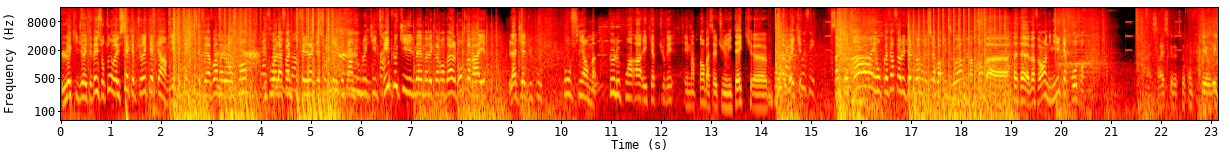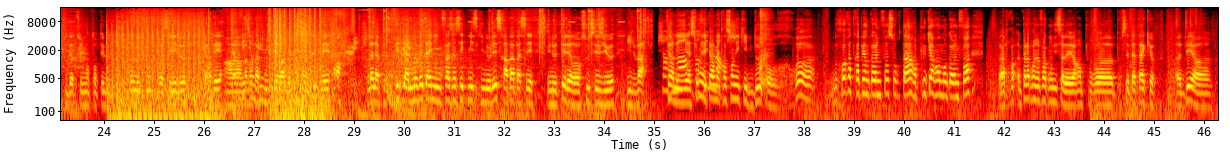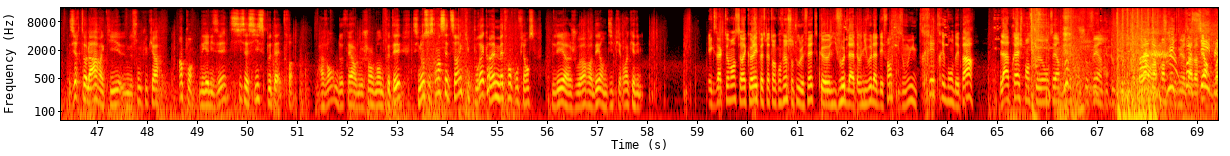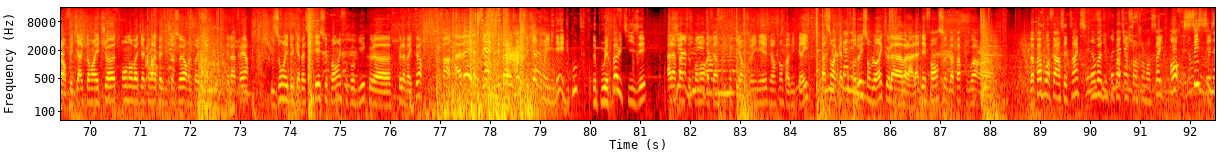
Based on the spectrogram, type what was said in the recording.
Le Killjoy a été fait et surtout on réussit à capturer quelqu'un. Il y a quelqu'un qui s'est fait avoir malheureusement. Du coup, à la fin qui fait les agressions, qui a fait un double kill, triple kill même avec la Vandale. Bon travail. La Jet du coup confirme que le point A est capturé. Et maintenant bah, ça va être une retake euh, pour Awake. 5 contre 1 et on préfère faire le duel quand même, on réussit à avoir une joueur mais maintenant bah va falloir en éliminer 4 autres. ça risque d'être compliqué, Awake il doit absolument tenter le tout pour le tout pour essayer de garder un, avantage considérable pour son équipe. Mais oh, là la petite décale, mauvais timing face à Sekmis qui ne laissera pas passer une telle erreur sous ses yeux. Il va faire l'élimination et permettre à son équipe de rattraper encore une fois son retard, plus qu'un round encore une fois. Pas la, première fois qu'on dit ça d'ailleurs hein, pour, euh, pour cette attaque euh, des euh, Zirtolars qui ne sont plus qu'à un point d'égaliser, 6 à 6 peut-être, avant de faire le changement de côté. Sinon ce sera un 7-5 qui pourrait quand même mettre en confiance les joueurs des Andy Pyro Academy. Exactement, c'est vrai que là ils peuvent se mettre en confiance surtout le fait qu'au niveau, de la, au niveau de la défense ils ont eu une très très bon départ. Là après je pense qu'on s'est un peu chauffé hein, du coup on va prendre un petit peu mieux Voilà on fait directement headshot, on envoie directement l'appel du chasseur, en même temps ils ont côté l'affaire. Ils ont les deux capacités, cependant il faut pas oublier que la, que la Viper enfin, avait la sienne, mais malheureusement il s'est directement éliminé et du coup ne pouvait pas l'utiliser. À la fin cependant a fait un triple kill en se éliminé directement par Victory. Passant à 4 contre 2, il semblerait que la, voilà, la défense ne va pas pouvoir euh, va pas pouvoir faire un 7-5. On va du coup partir sur un changement de side en 6-6.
